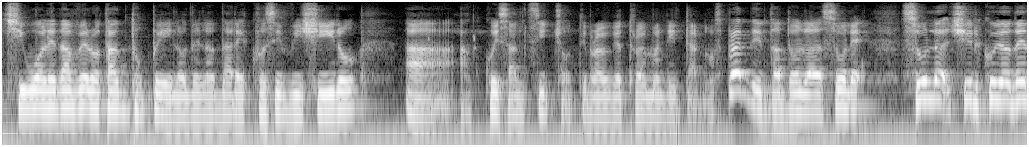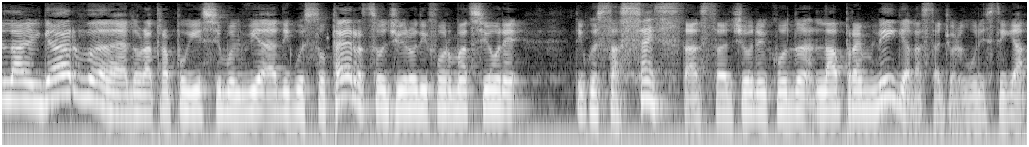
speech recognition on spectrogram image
ci vuole davvero tanto pelo nell'andare così vicino a, a quei salsicciotti proprio che troviamo all'interno splendido intanto il sole sul circuito dell'Algarve allora tra pochissimo il via di questo terzo giro di formazione di questa sesta stagione con la Prime League, la stagione agonistica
